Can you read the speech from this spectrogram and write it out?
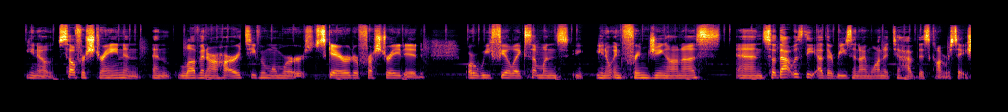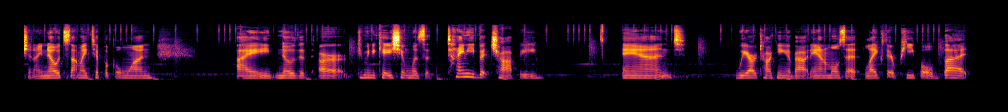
you know self-restraint and and love in our hearts even when we're scared or frustrated or we feel like someone's you know infringing on us and so that was the other reason I wanted to have this conversation. I know it's not my typical one. I know that our communication was a tiny bit choppy and we are talking about animals at, like they're people, but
